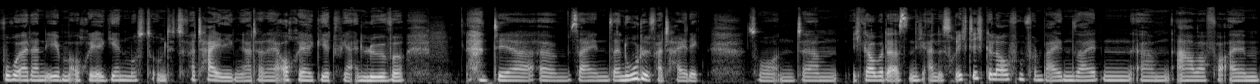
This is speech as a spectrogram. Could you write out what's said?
wo er dann eben auch reagieren musste, um sie zu verteidigen. Er hat dann ja auch reagiert wie ein Löwe der ähm, sein, sein Rudel verteidigt. So, und ähm, ich glaube, da ist nicht alles richtig gelaufen von beiden Seiten, ähm, aber vor allem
